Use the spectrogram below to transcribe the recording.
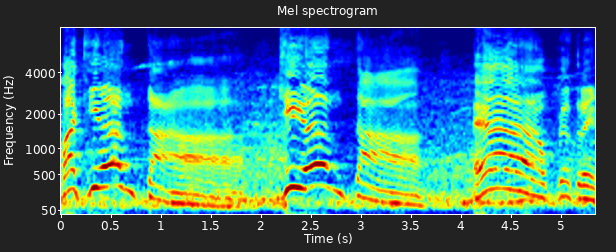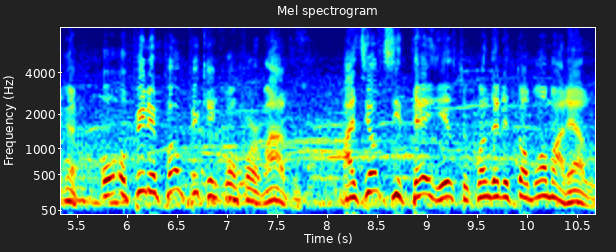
Mas que anda. Que anda. É, o Pedro Henrique. O, o Filipão fica inconformado. Mas eu citei isso quando ele tomou amarelo.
